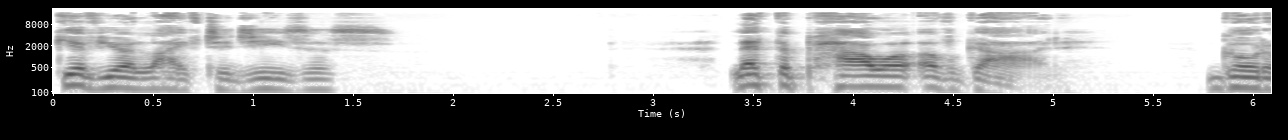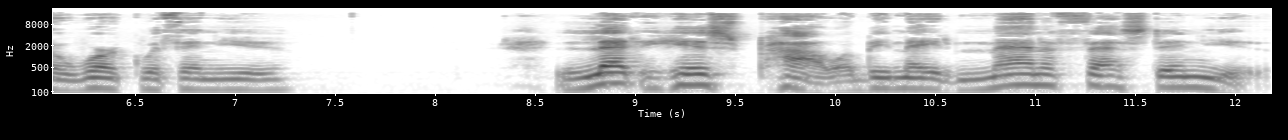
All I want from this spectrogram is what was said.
give your life to Jesus. Let the power of God go to work within you. Let his power be made manifest in you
